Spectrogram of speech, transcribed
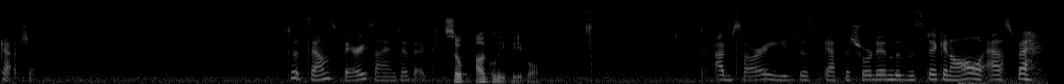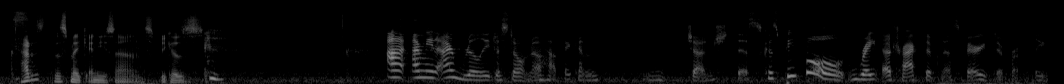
Gotcha. So it sounds very scientific. So ugly people. I'm sorry, you just got the short end of the stick in all aspects. How does this make any sense? Because I, I mean, I really just don't know how they can judge this because people rate attractiveness very differently.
